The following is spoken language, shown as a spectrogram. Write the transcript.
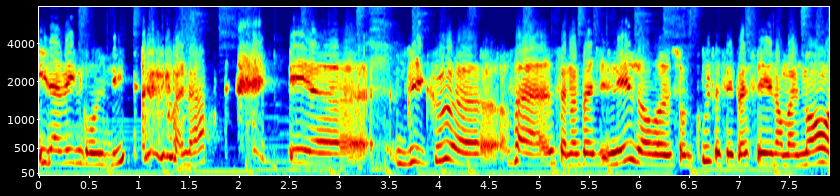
il avait une grosse bite, voilà. Et euh, du coup, euh, enfin, ça m'a pas gêné. Genre, euh, sur le coup, ça s'est passé normalement.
